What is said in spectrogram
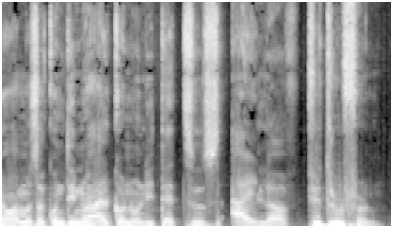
Bueno, vamos a continuar con Olitetsu's I Love Future Fun.「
